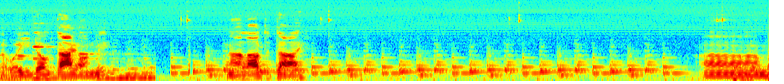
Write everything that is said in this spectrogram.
That way you don't die on me. Not allowed to die. Um,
